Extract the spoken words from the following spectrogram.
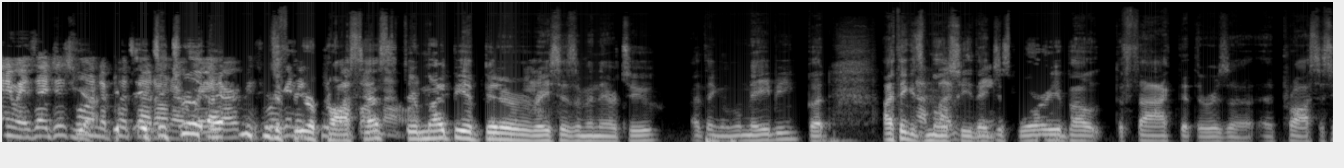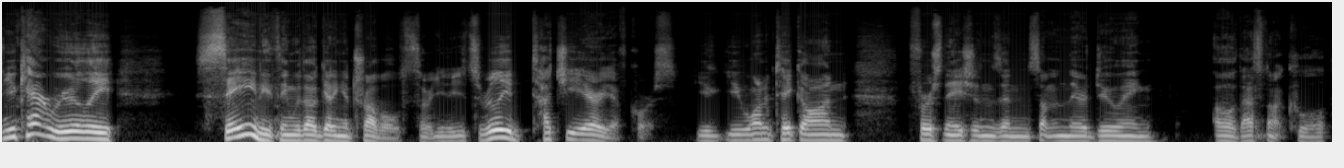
Anyways, I just wanted to put it's, that it's, on it's our really, radar because we're going to process. There might be a bit of racism in there too. I think maybe, but I think it's mostly they just worry about the fact that there is a, a, process, and you can't really say anything without getting in trouble. So it's really a really touchy area, of course. You you want to take on First Nations and something they're doing. Oh, that's not cool.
